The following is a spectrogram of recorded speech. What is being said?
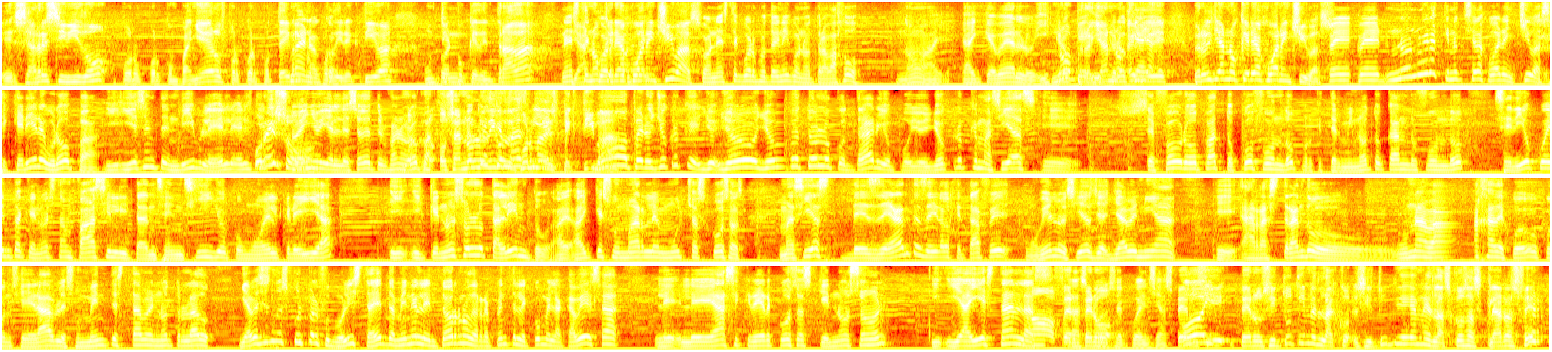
eh, se ha recibido por, por compañeros, por cuerpo técnico, por directiva, un tipo que de entrada ya este no quería jugar en Chivas. Con este cuerpo técnico no trabajó, no, hay, hay que verlo. Y no, pero, ya no, él pero él ya no quería jugar en Chivas. Pero, no, no era que no quisiera jugar en Chivas, se quería ir a Europa y, es entendible. Él, él por tiene eso. el sueño y el deseo de triunfar en Europa. o sea, no lo digo de forma despectiva. No, pero yo creo que yo, yo, yo veo todo lo contrario, pollo. Yo creo que Macías. Eh, se fue a Europa, tocó fondo porque terminó tocando fondo, se dio cuenta que no es tan fácil y tan sencillo como él creía y, que no es solo talento, hay, que sumarle muchas cosas. Macías, desde antes de ir al Getafe, como bien lo decías, ya, ya venía eh, arrastrando una baja de juego considerable, su mente estaba en otro lado y a veces no es culpa del futbolista, ¿eh? también el entorno de repente le come la cabeza, le, le hace creer cosas que no son Y, ahí están las, consecuencias. Pero, si, pero si tú tienes la, si tú tienes las cosas claras, Fer,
